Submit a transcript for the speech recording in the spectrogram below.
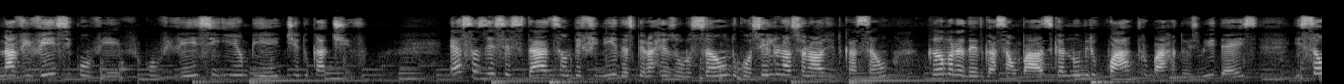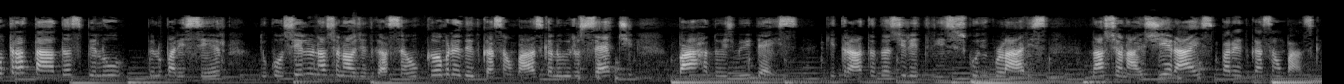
na vivência, convivência e ambiente educativo. Essas necessidades são definidas pela resolução do Conselho Nacional de Educação, Câmara da Educação Básica, número 4/2010, e são tratadas pelo pelo parecer do Conselho Nacional de Educação, Câmara da Educação Básica, número 7/2010, que trata das diretrizes curriculares nacionais gerais para a educação básica.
